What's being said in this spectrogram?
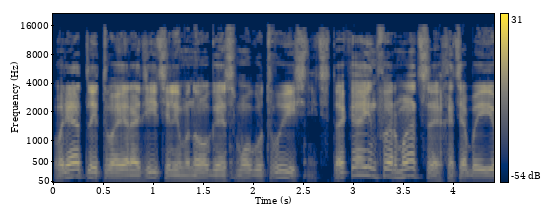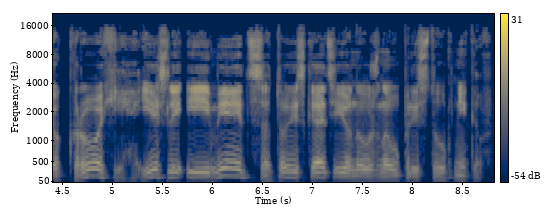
Вряд ли твои родители многое смогут выяснить. Такая информация, хотя бы ее крохи, если и имеется, то искать ее нужно у преступников».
